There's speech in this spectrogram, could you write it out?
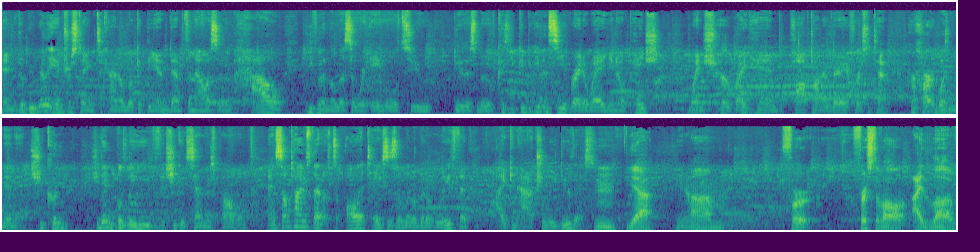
And it'll be really interesting to kind of look at the in depth analysis of how Eva and Alyssa were able to do this move. Because you could even see right away, you know, Paige, when her right hand popped on her very first attempt, her heart wasn't in it. She couldn't she didn't believe that she could send this problem. And sometimes that's all it takes is a little bit of belief that I can actually do this. mm, yeah. You know? Um, for first of all, I love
